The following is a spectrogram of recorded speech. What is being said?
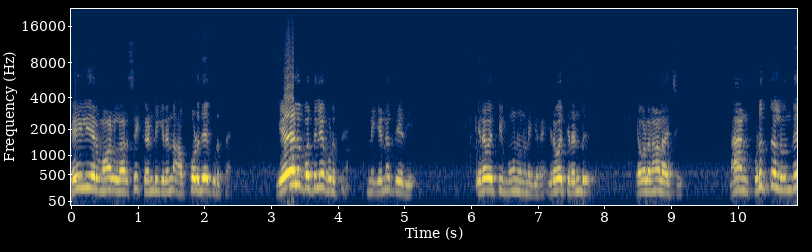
ஃபெயிலியர் மாடல் அரசை கண்டிக்கிறேன்னு அப்பொழுதே கொடுத்தேன். ஏழு பத்துலேயே கொடுத்தேன். இன்னைக்கு என்ன தேதி? இருபத்தி மூணு நினைக்கிறேன். இருபத்தி ரெண்டு. எவ்வளவு நாள் ஆச்சு? நான் கொடுத்தல் இருந்து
